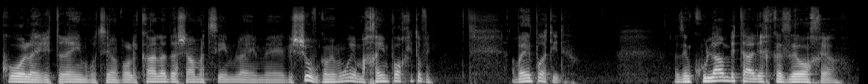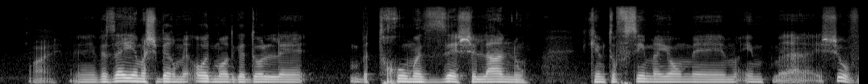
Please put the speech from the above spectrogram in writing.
כל האריתראים רוצים לעבור לקנדה, שם מציעים להם, אה, ושוב, גם הם אומרים, החיים פה הכי טובים. אבל אין פה עתיד. אז הם כולם בתהליך כזה או אחר. וואי. אה, וזה יהיה משבר מאוד מאוד גדול אה, בתחום הזה שלנו. כי הם תופסים היום, עם, אה, שוב,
